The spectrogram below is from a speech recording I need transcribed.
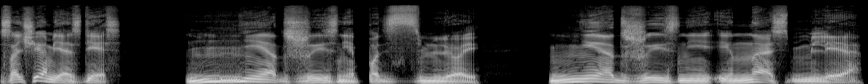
зачем я здесь? Нет жизни под землей. Нет жизни и на земле.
